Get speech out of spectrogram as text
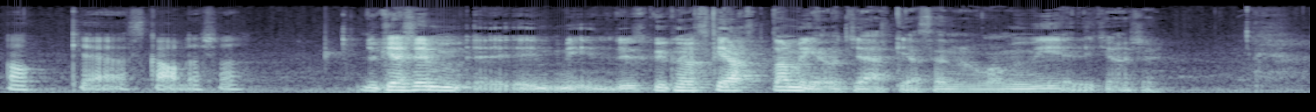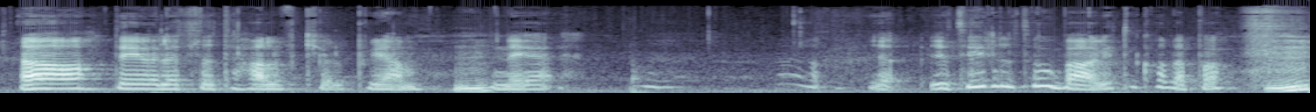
och eh, skadar sig. Du kanske eh, du skulle kunna skratta mer åt Jackass än att vara med i kanske? Ja, det är väl ett lite halvkul program. Mm. Det, ja, jag tycker det är lite obehagligt att kolla på. Mm.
